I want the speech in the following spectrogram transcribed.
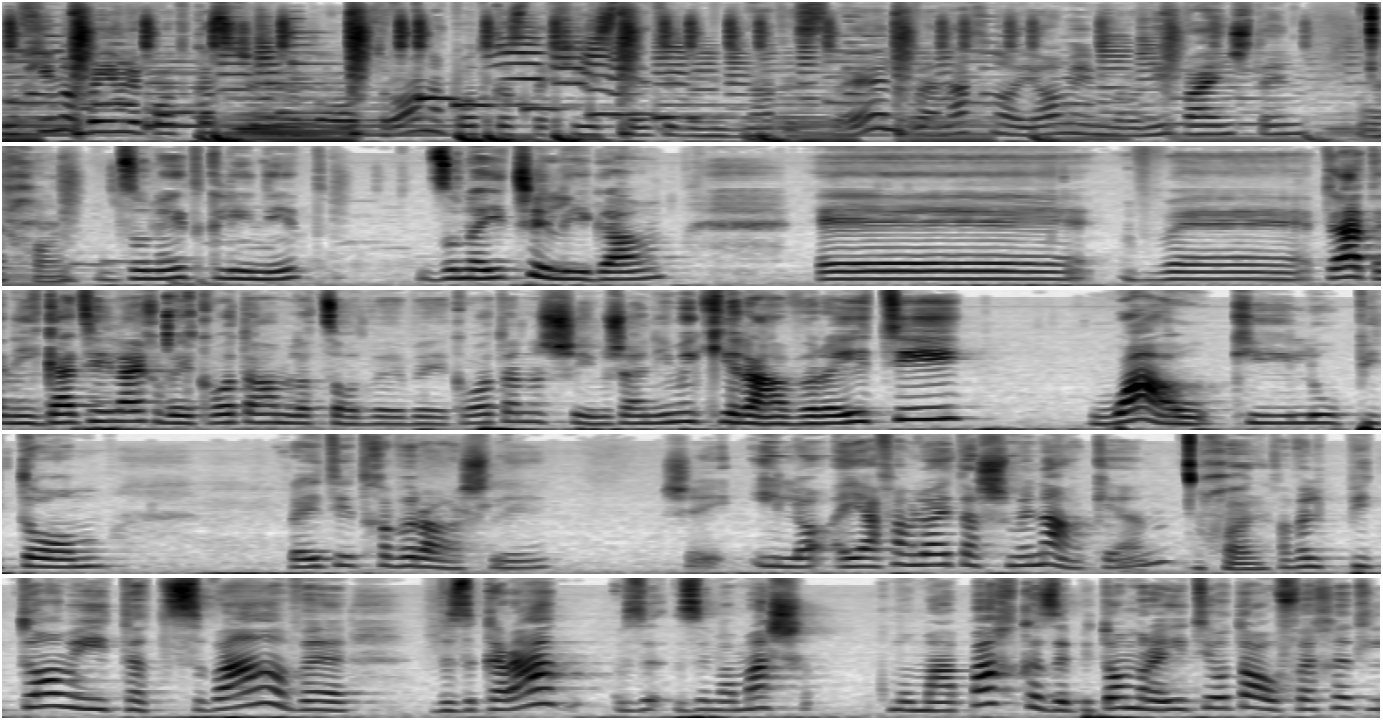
ברוכים הבאים לפודקאסט של מרפאות רון, הפודקאסט הכי אסתטי במדינת ישראל, ואנחנו היום עם רונית ויינשטיין. נכון. תזונאית קלינית, תזונאית שלי גם. אה, ואת יודעת, אני הגעתי אלייך בעקבות ההמלצות ובעקבות אנשים שאני מכירה וראיתי וואו, כאילו פתאום ראיתי את חברה שלי, שהיא לא, היא אף פעם לא הייתה שמנה, כן? נכון. אבל פתאום היא התעצבה ו, וזה קרה, זה, זה ממש כמו מהפך כזה, פתאום ראיתי אותה הופכת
